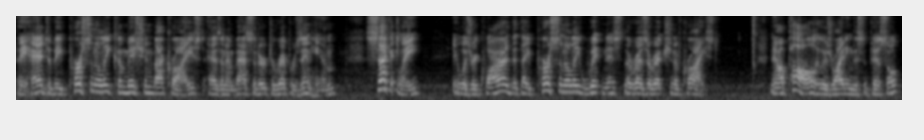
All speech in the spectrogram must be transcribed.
they had to be personally commissioned by Christ as an ambassador to represent him. Secondly, it was required that they personally witness the resurrection of Christ. Now, Paul, who is writing this epistle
